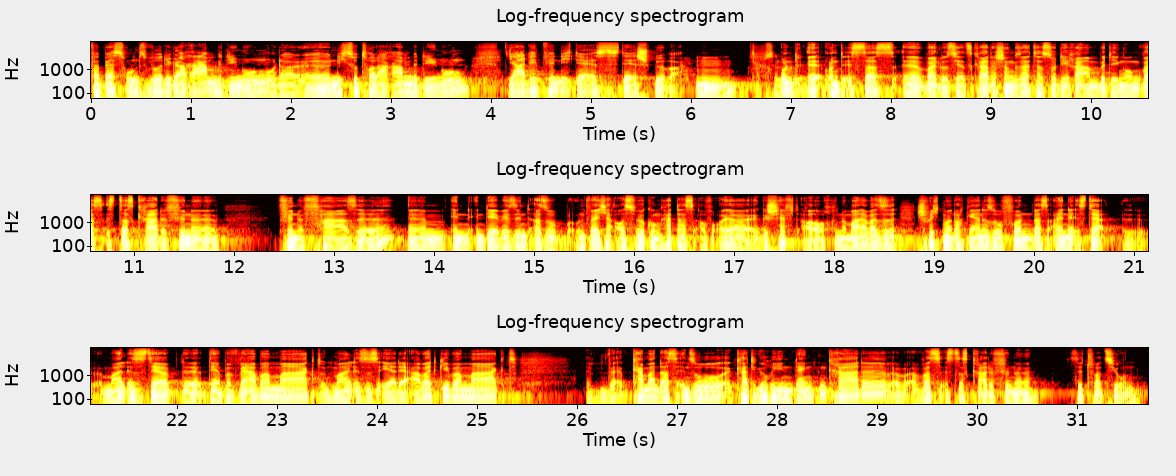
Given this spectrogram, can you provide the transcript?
verbesserungswürdiger Rahmenbedingungen oder äh, nicht so toller Rahmenbedingungen, ja, den finde ich, der ist, der ist spürbar. Mhm. Absolut. Und, äh, und ist das, äh, weil du es jetzt gerade schon gesagt hast, so die Rahmenbedingungen, was ist das gerade für eine für eine Phase, ähm, in, in der wir sind? Also und welche Auswirkungen hat das auf euer Geschäft auch? Normalerweise spricht man doch gerne so von, das eine ist der, äh, mal ist es der, der Bewerbermarkt und mal ist es eher der Arbeitgebermarkt. Kann man das in so Kategorien denken gerade? Was ist das gerade für eine Situation?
